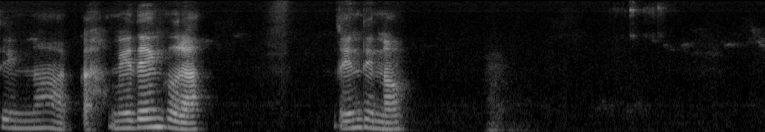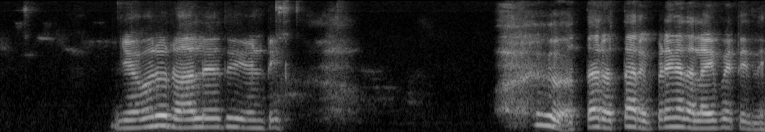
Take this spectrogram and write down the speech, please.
తిన్నా అక్క. మీదేం కూర? ఏం తిన్నావు? ఎవరు రాలేదు ఏంటి? వస్తారు వస్తారు. ఇప్పుడే కదా లైవ్ పెట్టింది.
